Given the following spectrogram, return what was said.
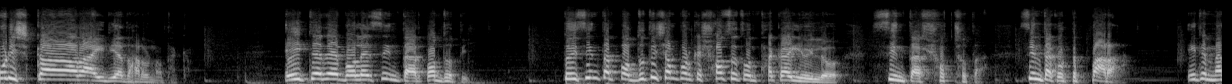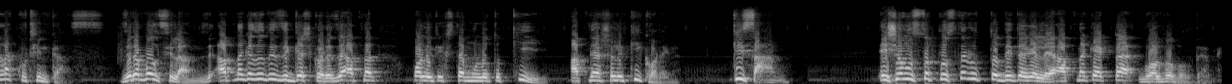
পরিষ্কার আইডিয়া ধারণা থাকা। এইটারে বলে চিন্তার পদ্ধতি। তো এই চিন্তার পদ্ধতি সম্পর্কে সচেতন থাকাই হইল চিন্তার স্বচ্ছতা, চিন্তা করতে পারা। এটা মেলা কঠিন কাজ। যেটা বলছিলাম যে আপনাকে যদি জিজ্ঞেস করে যে আপনার পলিটিক্সটা মূলত কি? আপনি আসলে কি করেন? কি চান? এই সমস্ত প্রশ্নের উত্তর দিতে গেলে আপনাকে একটা গল্প বলতে হবে।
